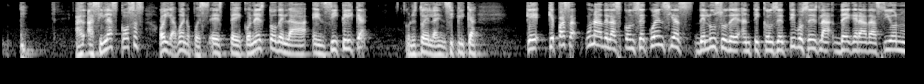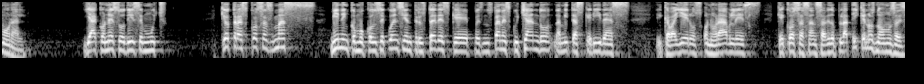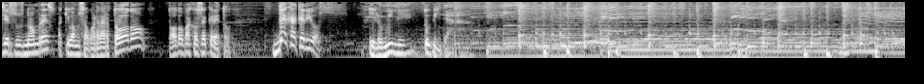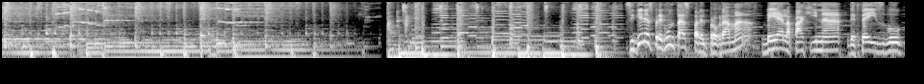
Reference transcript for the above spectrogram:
así las cosas. Oiga, bueno, pues este, con esto de la encíclica, con esto de la encíclica, ¿Qué, pasa? Una de las consecuencias del uso de anticonceptivos es la degradación moral. Ya con eso dice mucho. ¿Qué otras cosas más vienen como consecuencia entre ustedes que pues nos están escuchando, damitas queridas y caballeros honorables? ¿Qué cosas han sabido? Platíquenos, no vamos a decir sus nombres, aquí vamos a guardar todo, todo bajo secreto. Deja que Dios ilumine tu vida. Si tienes preguntas para el programa, ve a la página de Facebook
